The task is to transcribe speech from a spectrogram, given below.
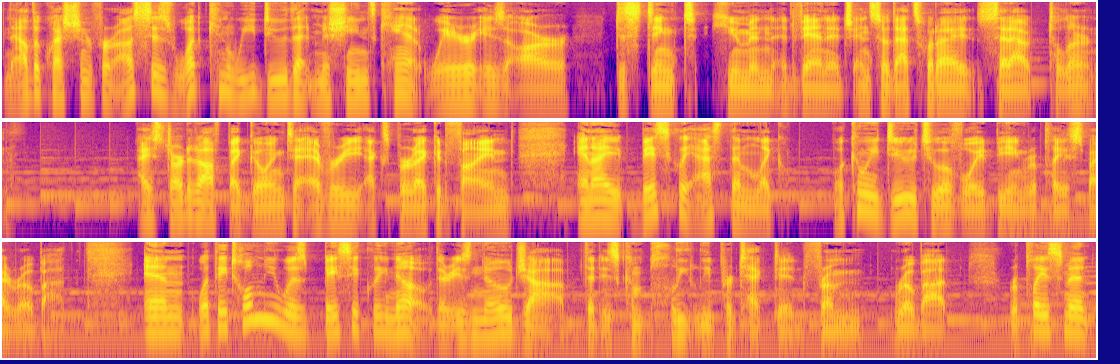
now the question for us is what can we do that machines can't? Where is our distinct human advantage? And so that's what I set out to learn. I started off by going to every expert I could find, and I basically asked them, like, what can we do to avoid being replaced by robot? And what they told me was basically no, there is no job that is completely protected from robot replacement,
